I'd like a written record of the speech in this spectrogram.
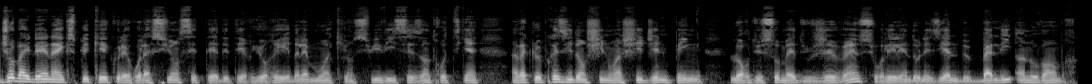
Joe Biden a expliqué que les relations s'étaient détériorées dans les mois qui ont suivi ses entretiens avec le président chinois Xi Jinping lors du sommet du G20 sur l'île indonésienne de Bali en novembre.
